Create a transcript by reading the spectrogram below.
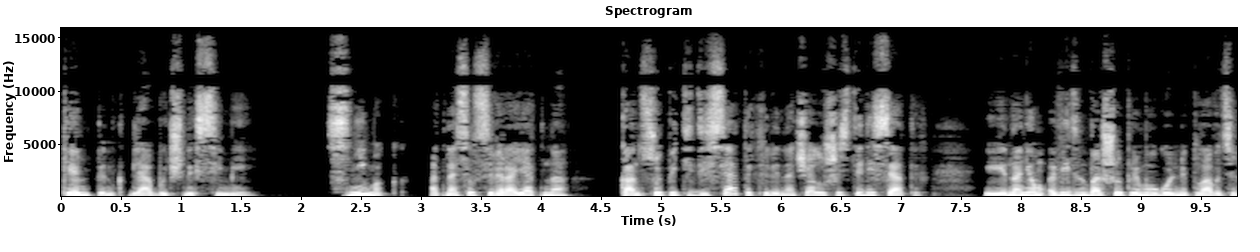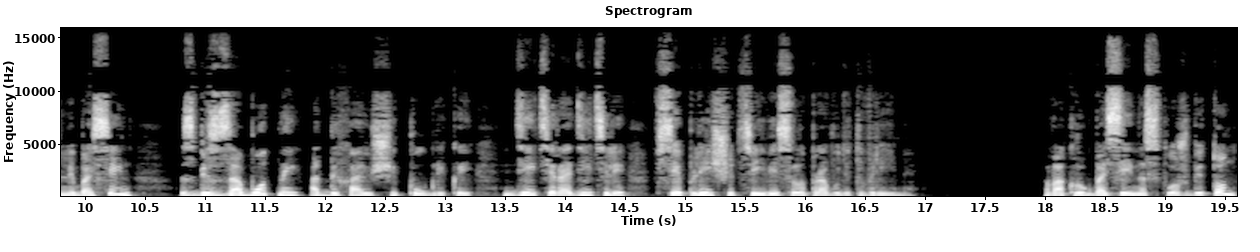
кемпинг для обычных семей. Снимок относился, вероятно, к концу 50-х или началу 60-х, и на нем виден большой прямоугольный плавательный бассейн с беззаботной отдыхающей публикой. Дети, родители, все плещутся и весело проводят время. Вокруг бассейна сплошь бетон,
